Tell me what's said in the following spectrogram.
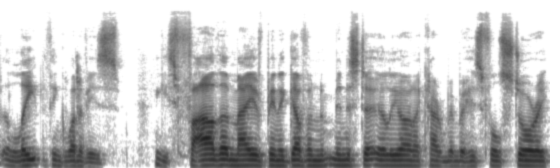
elite. I think one of his, I think his father may have been a government minister early on. I can't remember his full story.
